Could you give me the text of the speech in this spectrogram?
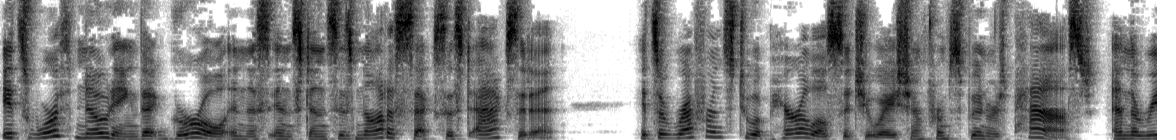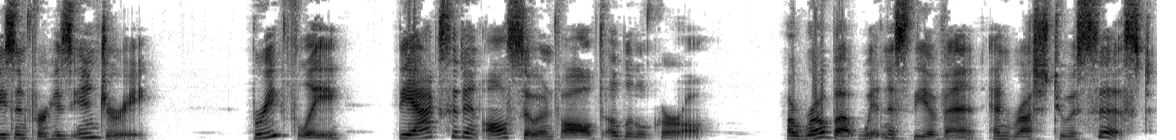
It's worth noting that girl in this instance is not a sexist accident. It's a reference to a parallel situation from Spooner's past and the reason for his injury. Briefly, the accident also involved a little girl. A robot witnessed the event and rushed to assist.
